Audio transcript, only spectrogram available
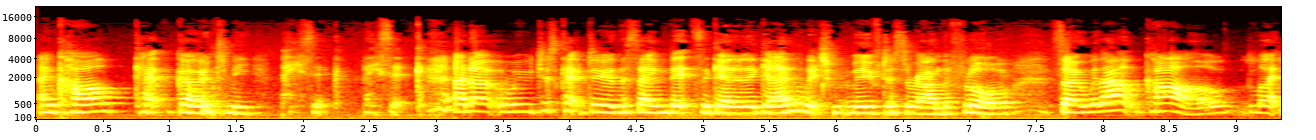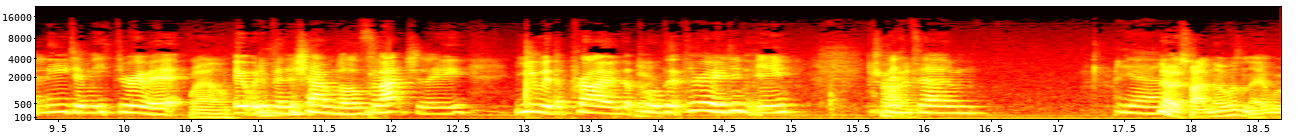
and Carl kept going to me basic, basic, and I, we just kept doing the same bits again and again, which moved us around the floor. So without Carl like leading me through it, Well, it would have been a shambles. So actually, you were the pro that pulled it through, didn't you? tried. But um, yeah. no, it's fine though, wasn't it? We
